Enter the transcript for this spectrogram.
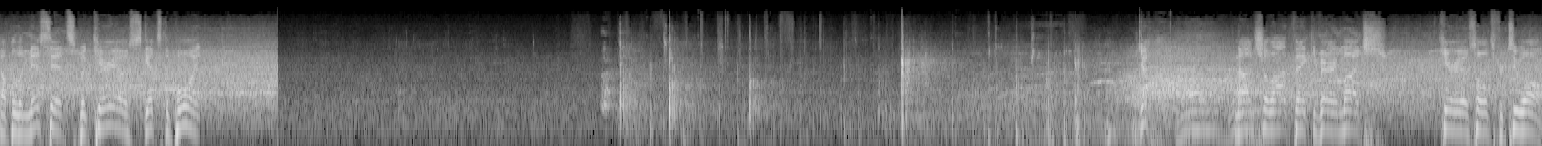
Oh. Couple of mishits, but Kyrgios gets the point. Yeah. Nonchalant, thank you very much. Kyrgios holds for two all.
